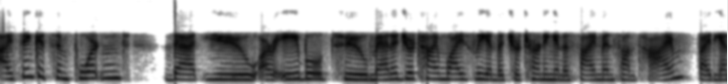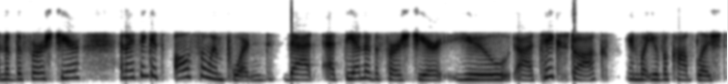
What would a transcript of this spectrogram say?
I think it's important that you are able to manage your time wisely and that you're turning in assignments on time by the end of the first year. And I think it's also important that at the end of the first year, you uh, take stock in what you've accomplished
